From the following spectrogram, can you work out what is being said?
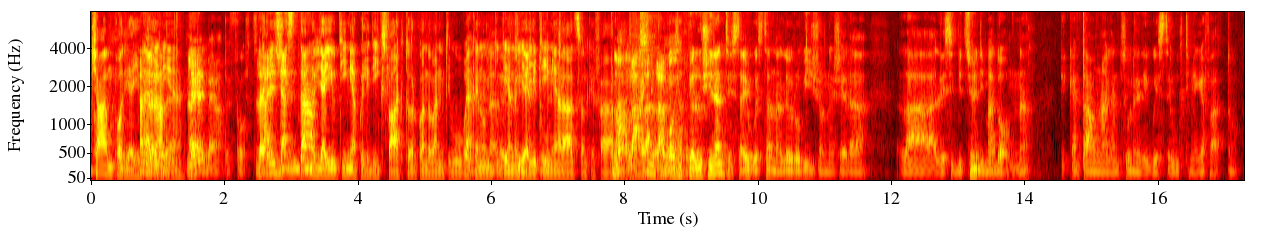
C'ha un po' di aiutini, Allora, eh. la- Eh, beh, ma per forza. La Dai, regista- dan- danno gli aiutini a quelli di X Factor quando vanno in tv, vuoi Eh, che non no, gli diano gli aiutini a Hudson che fa... No, No, la, la- la cosa più allucinante sta io quest'anno all'Eurovision c'era la- l'esibizione di Madonna che cantava una canzone di queste ultime che ha fatto.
